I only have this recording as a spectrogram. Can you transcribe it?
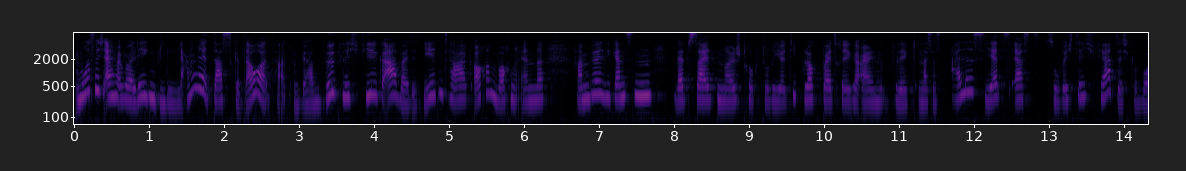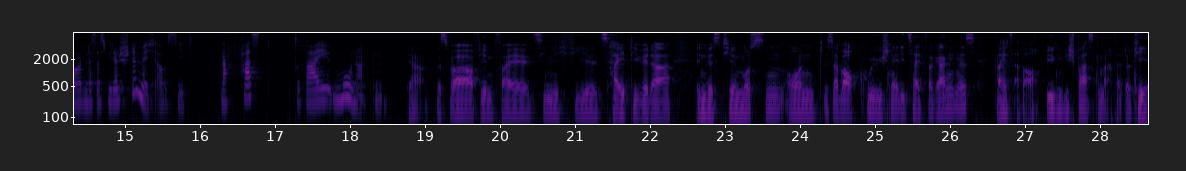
muss sich einmal überlegen, wie lange das gedauert hat. Und wir haben wirklich viel gearbeitet. Jeden Tag, auch am Wochenende, haben wir die ganzen Webseiten neu strukturiert, die Blogbeiträge eingepflegt. Und das ist alles jetzt erst so richtig fertig geworden, dass es wieder stimmig aussieht. Nach fast drei Monaten. Ja, das war auf jeden Fall ziemlich viel Zeit, die wir da investieren mussten. Und es ist aber auch cool, wie schnell die Zeit vergangen ist, weil es aber auch irgendwie Spaß gemacht hat. Okay,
